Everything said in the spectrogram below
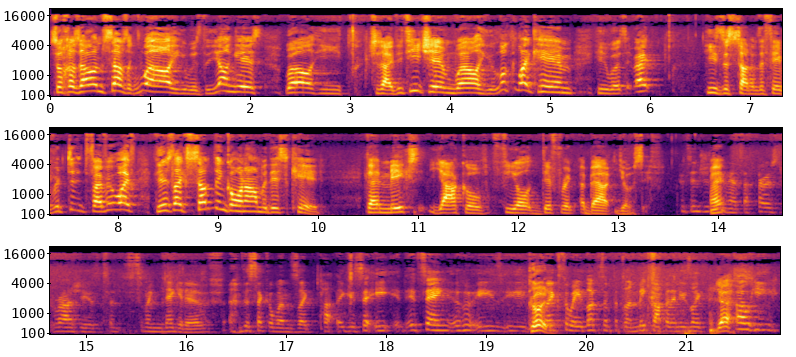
So Chazal himself is like, well, he was the youngest. Well, he tried to teach him. Well, he looked like him. He was right. He's the son of the favorite favorite wife. There's like something going on with this kid that makes Yaakov feel different about Yosef. It's interesting Right? that the first Rashi is something negative. The second one's like, like you say, he- it's saying who- he's, he Good. likes the way he looks and puts on makeup, and then he's like, Yes. oh, he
